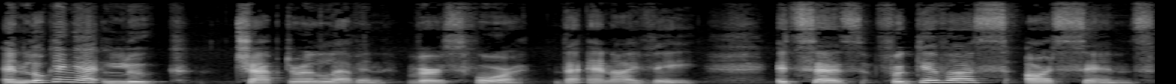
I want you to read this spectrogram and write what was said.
In looking at Luke chapter 11, verse 4, the NIV, it says, Forgive us our sins,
